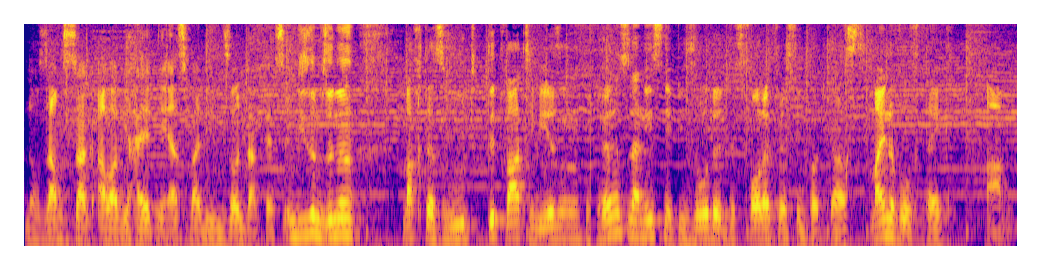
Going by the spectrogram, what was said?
noch Samstag, aber wir halten erstmal den Sonntag fest. In diesem Sinne, macht das gut. Das war gewesen. Wir hören uns in der nächsten Episode des Fall Life Wrestling Podcasts. Meine Wolfpack. Abend.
